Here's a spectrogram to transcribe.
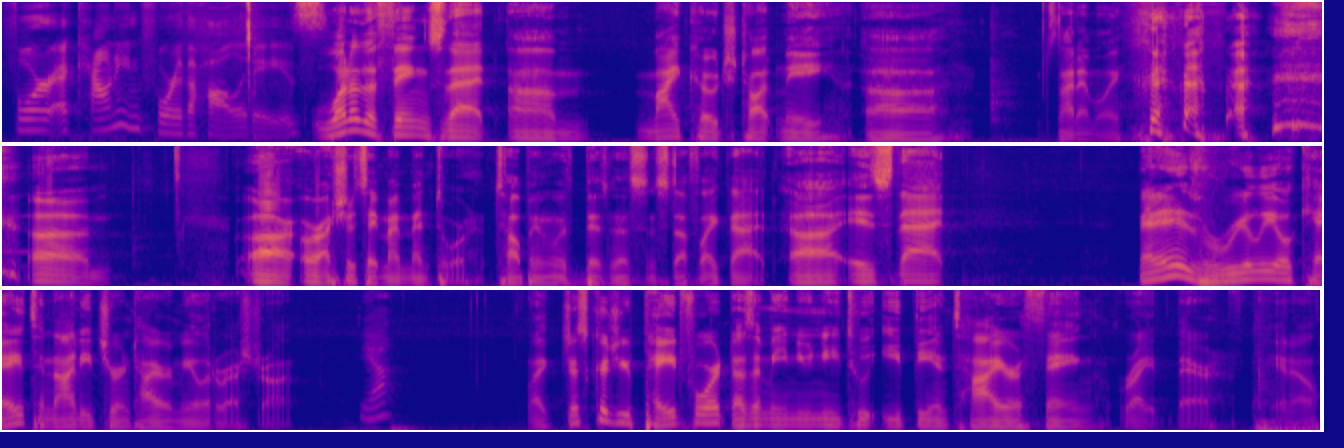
for accounting for the holidays. one of the things that um, my coach taught me, uh, it's not Emily, um, uh, or I should say my mentor, it's helping me with business and stuff like that, uh, is that, man, it is really okay to not eat your entire meal at a restaurant. Yeah. Like, just because you paid for it doesn't mean you need to eat the entire thing right there. You know,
